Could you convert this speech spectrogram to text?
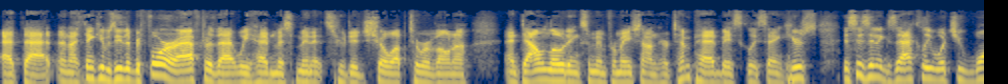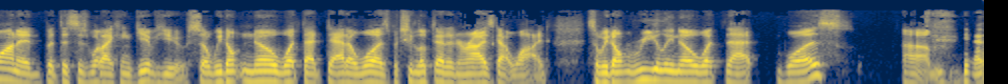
at that. And I think it was either before or after that we had Miss Minutes who did show up to Ravonna and downloading some information on her temp pad, basically saying, here's this isn't exactly what you wanted, but this is what I can give you. So we don't know what that data was, but she looked at it and her eyes got wide. So we don't really know what that was. Um, yeah,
